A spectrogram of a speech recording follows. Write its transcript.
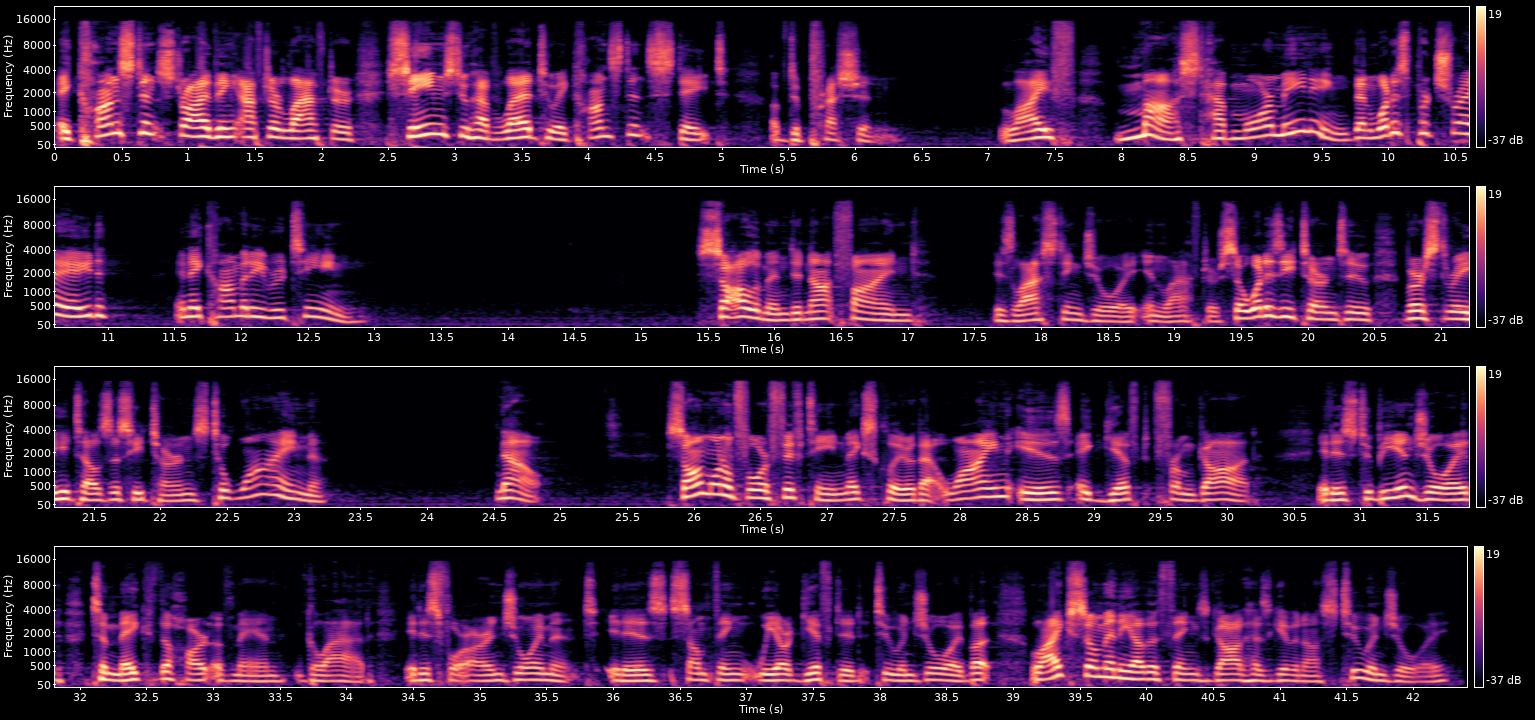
A constant striving after laughter seems to have led to a constant state of depression. Life must have more meaning than what is portrayed in a comedy routine. Solomon did not find his lasting joy in laughter. So, what does he turn to? Verse 3, he tells us he turns to wine. Now, Psalm 104 15 makes clear that wine is a gift from God. It is to be enjoyed to make the heart of man glad. It is for our enjoyment. It is something we are gifted to enjoy. But like so many other things God has given us to enjoy,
